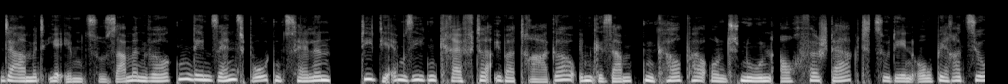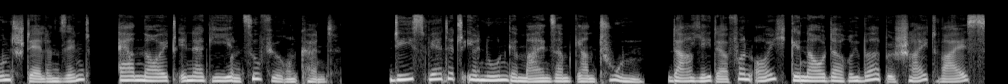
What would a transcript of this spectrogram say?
damit ihr im Zusammenwirken den Sendbotenzellen, die die emsigen Kräfteübertrager im gesamten Körper und nun auch verstärkt zu den Operationsstellen sind, erneut Energien zuführen könnt. Dies werdet ihr nun gemeinsam gern tun, da jeder von euch genau darüber Bescheid weiß,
